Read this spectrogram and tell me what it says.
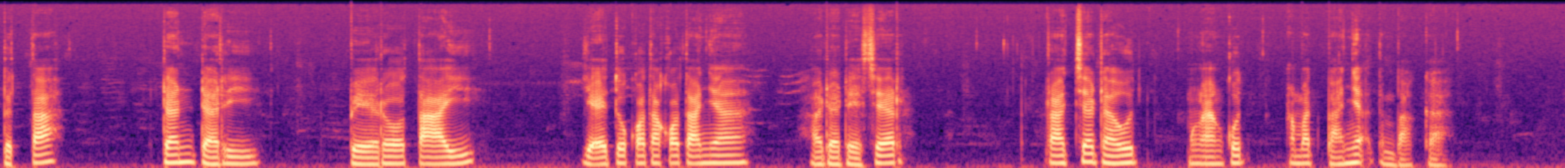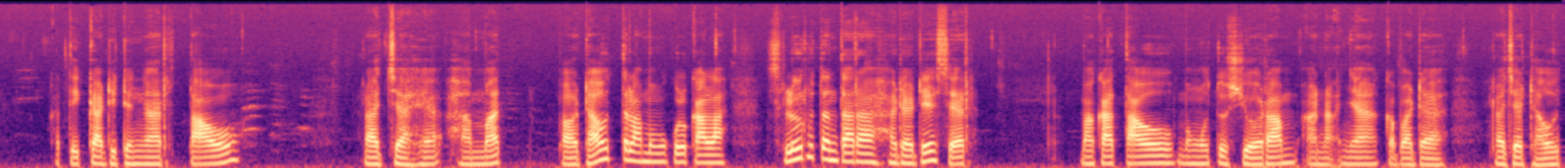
Betah dan dari Berotai, yaitu kota-kotanya Hadadeser, Raja Daud mengangkut amat banyak tembaga. Ketika didengar Tau, Raja Hamad bahwa Daud telah memukul kalah seluruh tentara Hadadeser, maka Tau mengutus Yoram anaknya kepada Raja Daud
